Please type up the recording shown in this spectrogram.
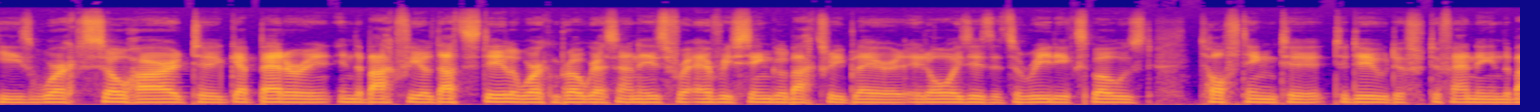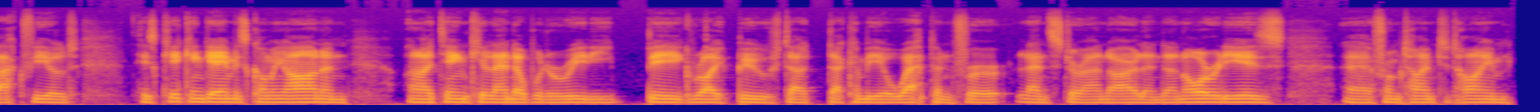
He's worked so hard to get better in, in, the backfield. That's still a work in progress and is for every single back three player. It always is. It's a really exposed, tough thing to, to do, def- defending in the backfield. His kicking game is coming on, and, and I think he'll end up with a really big right boot that, that can be a weapon for Leinster and Ireland, and already is uh, from time to time.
